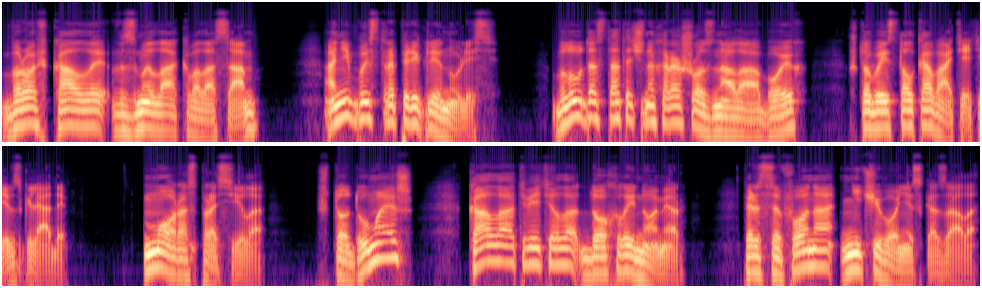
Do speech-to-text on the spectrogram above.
Бровь Каллы взмыла к волосам. Они быстро переглянулись. Блу достаточно хорошо знала обоих, чтобы истолковать эти взгляды. Мора спросила, «Что думаешь?» Калла ответила «Дохлый номер». Персефона ничего не сказала.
